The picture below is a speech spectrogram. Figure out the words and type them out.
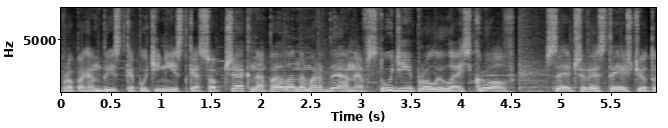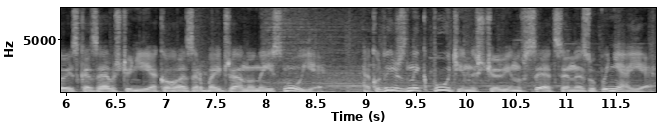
пропагандистка путіністка Собчак напала на Мардана. В студії пролилась кров. Все через те, що той сказав, що ніякого Азербайджану не існує. А куди ж зник Путін, що він все це не зупиняє?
